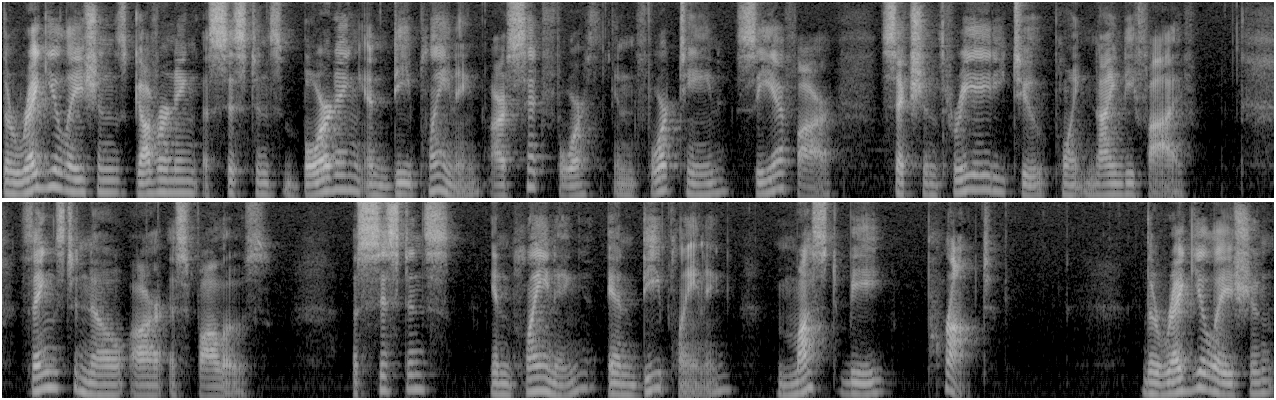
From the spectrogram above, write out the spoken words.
The regulations governing assistance boarding and deplaning are set forth in 14 CFR section 382.95. Things to know are as follows. Assistance in planing and deplaning must be prompt. The regulation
